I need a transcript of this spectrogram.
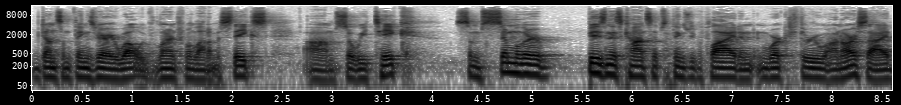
We've done some things very well. We've learned from a lot of mistakes. Um, so we take some similar business concepts and things we've applied and, and worked through on our side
